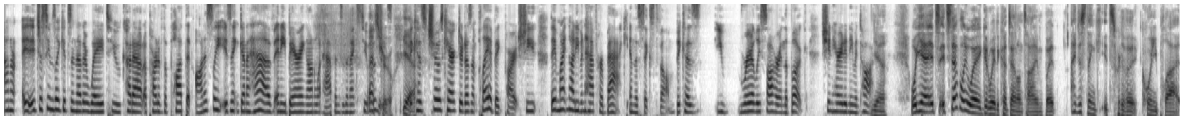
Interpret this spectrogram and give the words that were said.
I don't it just seems like it's another way to cut out a part of the plot that honestly isn't going to have any bearing on what happens in the next two That's movies true. Yeah. because Cho's character doesn't play a big part she they might not even have her back in the sixth film because you rarely saw her in the book. She and Harry didn't even talk. Yeah. Well, yeah, it's it's definitely a way, good way to cut down on time, but I just think it's sort of a corny plot.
